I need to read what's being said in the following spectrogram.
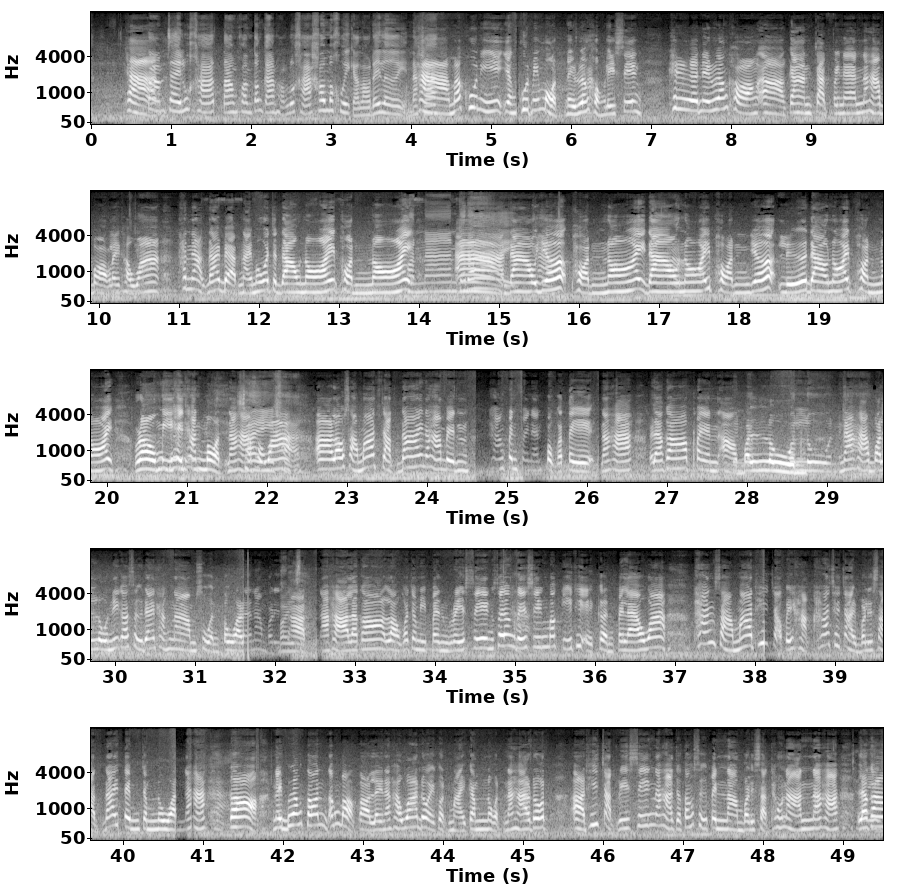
ค่ะตามใจลูกค้าตามความต้องการของลูกค้าเข้ามาคุยกับเราได้เลยนะคะค่ะเมื่อครู่นี้ยังพูดไม่หมดในเรื่องของ leasing คือในเรื่องของอาการจัดไฟแนนซ์นะคะบอกเลยค่ะว่าถ้าอยากได้แบบไหนไม่ว่าจะดาวน้อย ผ่อนน้อยผ่อนนาน ก็ได้อ่าดาวค่เยอะผ่อนน้อย ดาวน้อยผ่อนเยอะ หรือดาวน้อยผ่อนน้อย เรามีให้ท่านหมดนะคะใช่เพราะว่าค่ะอ่าเราสามารถจัดได้นะคะเป็นทั้งเป็นไฟแนนซ์ปกตินะคะ แล้วก็เป็นอ่าบอลลูบอนลลูนนะคะบอลลูนนี่ก็ซื้อได้ทั้งนามส่วนตัวและนาม บริบริษัษัททนะคะ แล้วก็เราก็จะมีเป็น racing ซึ่ง racing เมื่อกี้ที่เอกเกรินไปแล้วว่า ท่านสามารถที่จะเอาไปหักค่าใช้จ่ายบริษัทได้เต็มจำนวนนะคะค่ะก็ในเบื้องต้นต้องบอกก่อนเลยนะคะ ว่าโดยกฎหมายกำหนดนะคะรถอ่า ที่จัดรีซิ่งนะคะจะต้องซื้อเป็นนามบริษัทเท่านั้นนะคะ แล้วก็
